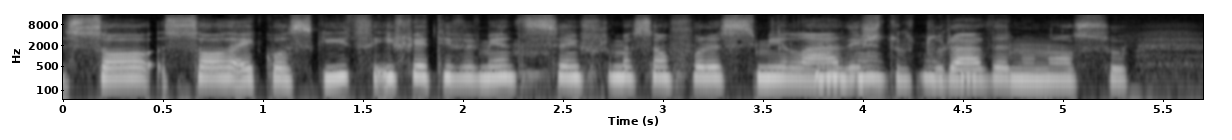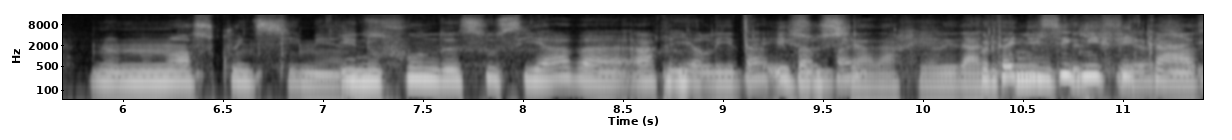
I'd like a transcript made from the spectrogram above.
só, só é conseguido efetivamente se a informação for assimilada uhum, e estruturada uhum. no nosso no, no, nosso conhecimento. E, no fundo, associada à, à realidade. E associada à realidade. Porque Tem significado.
